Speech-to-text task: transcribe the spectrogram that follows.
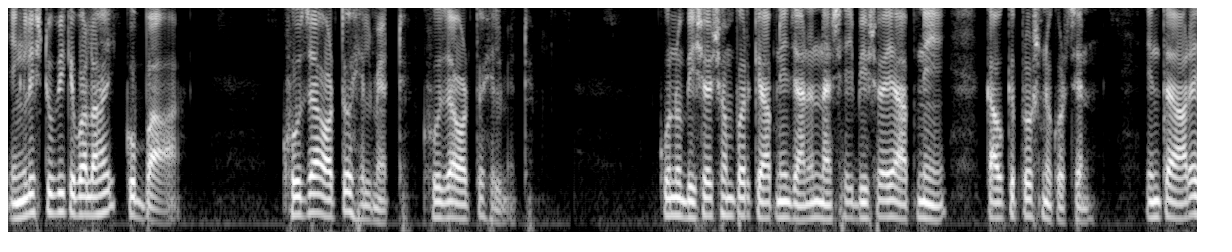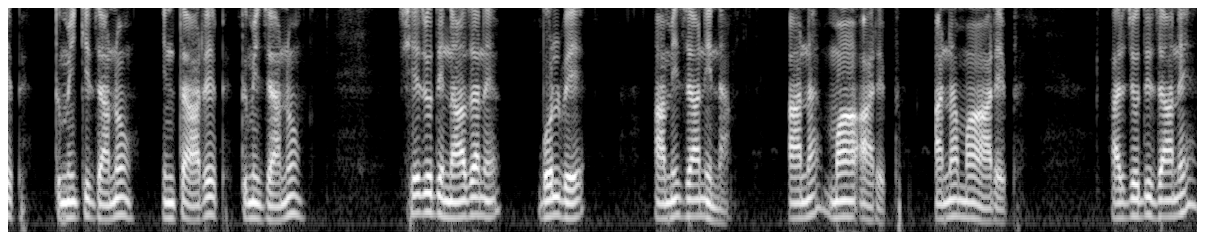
ইংলিশ টুপিকে বলা হয় কুব্বা। খুজা অর্থ হেলমেট, খুজা অর্থ হেলমেট। কোনো বিষয় সম্পর্কে আপনি জানেন না, সেই বিষয়ে আপনি কাউকে প্রশ্ন করছেন। ইনতা আরেফ, তুমি কি জানো? ইনতা আরেফ, তুমি জানো? সে যদি না জানে, বলবে, আমি জানি না। আনা মা আরেফ, আনা মা আরেফ। আর যদি জানে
